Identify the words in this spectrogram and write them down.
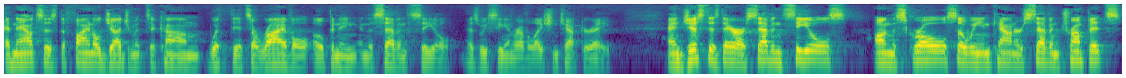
announces the final judgment to come with its arrival opening in the seventh seal, as we see in Revelation chapter 8. And just as there are seven seals on the scroll, so we encounter seven trumpets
